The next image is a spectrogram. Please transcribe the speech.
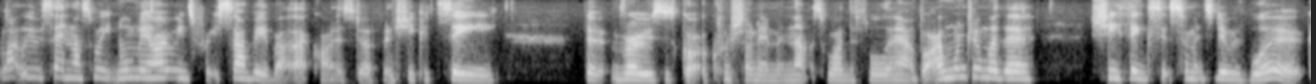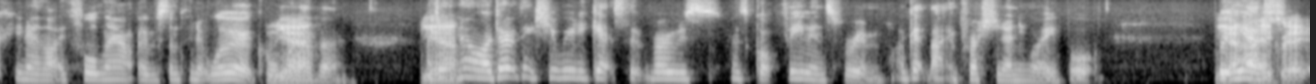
like we were saying last week, normally Irene's pretty savvy about that kind of stuff, and she could see that Rose has got a crush on him, and that's why they're falling out. But I'm wondering whether she thinks it's something to do with work, you know, like falling out over something at work or Yeah. whatever. I don't know. I don't think she really gets that Rose has got feelings for him. I get that impression anyway, But Yeah, yeah, I she- agree.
